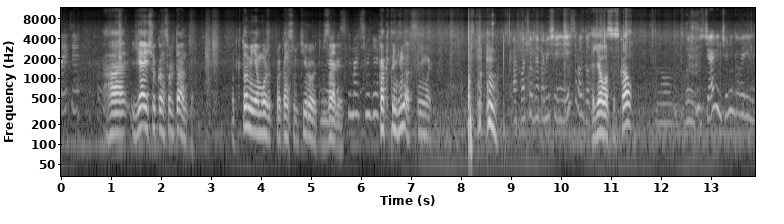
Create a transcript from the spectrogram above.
делаете? А я ищу консультанта. Вот кто меня может проконсультировать в Не зале? надо снимать меня. Как это не надо снимать? А в подсобное помещение есть у вас допуск? Я вас искал. Ну, вы встречали, ничего не говорили.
